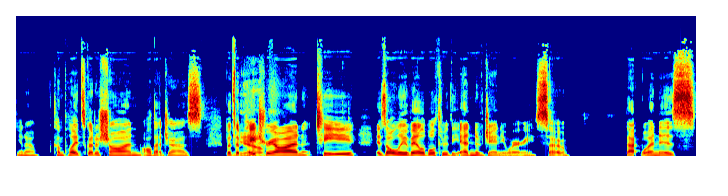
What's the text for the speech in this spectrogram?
You know, complaints go to Sean, all that jazz. But the Yeah. Patreon tea is only available through the end of January, so that one is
